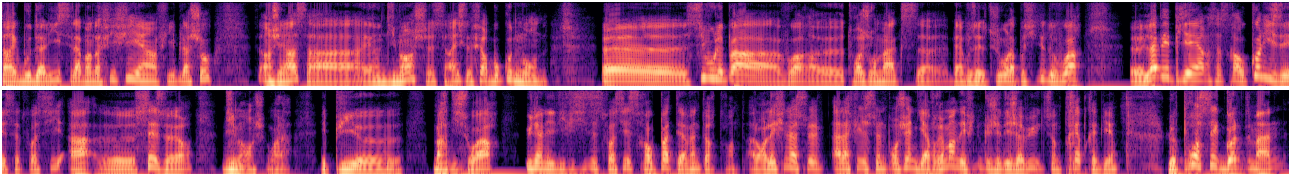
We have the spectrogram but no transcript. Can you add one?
Tarek Boudali, c'est la bande à Fifi, hein, Philippe Lachaud. En général, ça, un dimanche, ça risque de faire beaucoup de monde. Euh, si vous voulez pas voir euh, trois jours max, euh, ben vous avez toujours la possibilité de voir euh, l'abbé Pierre. Ça sera au Colisée cette fois-ci à 16h dimanche. Voilà. Et puis euh, mardi soir, une année difficile. Cette fois-ci, ce sera au Pâté à 20h30. Alors les films à, l'affiche la semaine prochaine, il y a vraiment des films que j'ai déjà vus et qui sont très très bien. Le procès Goldman,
